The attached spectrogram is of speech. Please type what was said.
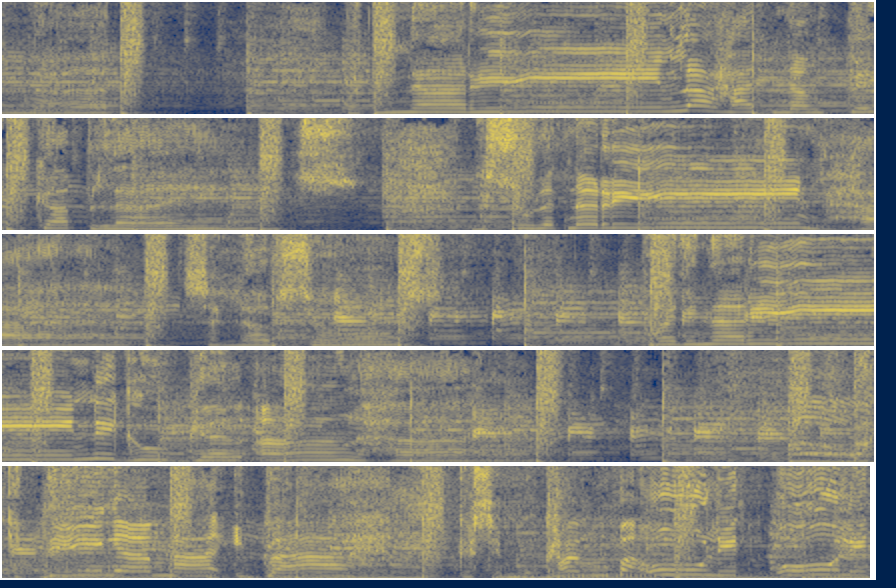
hanap Pati na rin lahat ng pick-up lines. Nasulat na rin lahat sa love songs. Pwede na rin i-google ang lahat. Oh! Bakit di nga maiba? Kasi mukhang paulit-ulit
